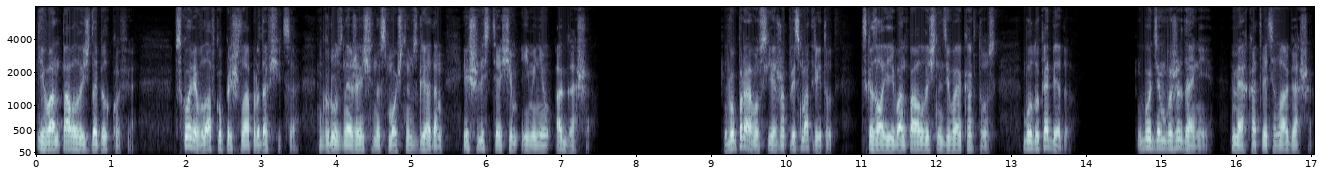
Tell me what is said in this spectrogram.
Иван Павлович допил кофе. Вскоре в лавку пришла продавщица, грузная женщина с мощным взглядом и шелестящим именем Агаша. «В управу съезжу, присмотри тут», — сказал ей Иван Павлович, надевая картуз. «Буду к обеду». «Будем в ожидании», — мягко ответила Агаша.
